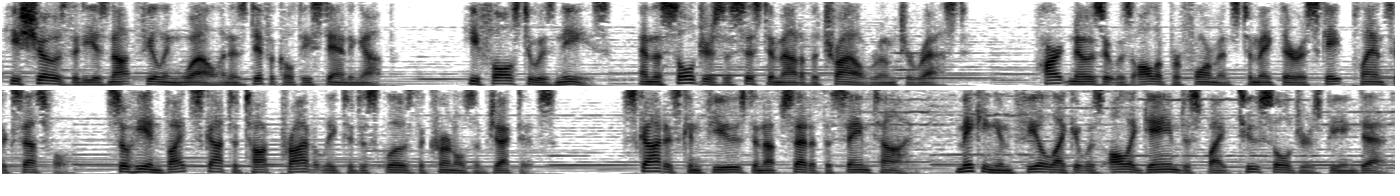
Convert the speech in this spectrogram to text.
He shows that he is not feeling well and has difficulty standing up. He falls to his knees, and the soldiers assist him out of the trial room to rest. Hart knows it was all a performance to make their escape plan successful, so he invites Scott to talk privately to disclose the colonel's objectives. Scott is confused and upset at the same time, making him feel like it was all a game despite two soldiers being dead.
